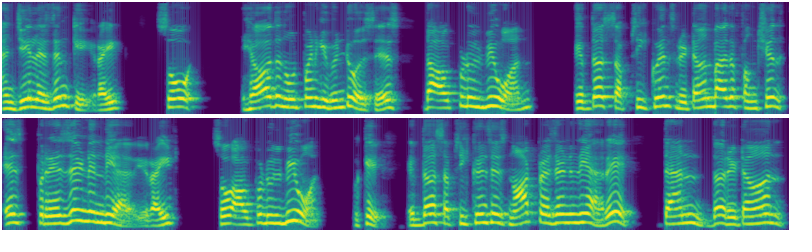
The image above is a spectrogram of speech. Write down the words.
and j less than k, right? So here the note point given to us is the output will be 1 if the subsequence returned by the function is present in the array, right? So output will be 1. Okay, if the subsequence is not present in the array, then the return,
